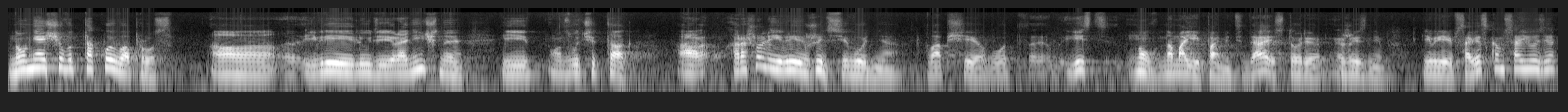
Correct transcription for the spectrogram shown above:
Но у меня еще вот такой вопрос. А, евреи люди ироничные, и он звучит так. А хорошо ли еврею жить сегодня вообще? Вот э, есть, ну, на моей памяти, да, история жизни евреев в Советском Союзе.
